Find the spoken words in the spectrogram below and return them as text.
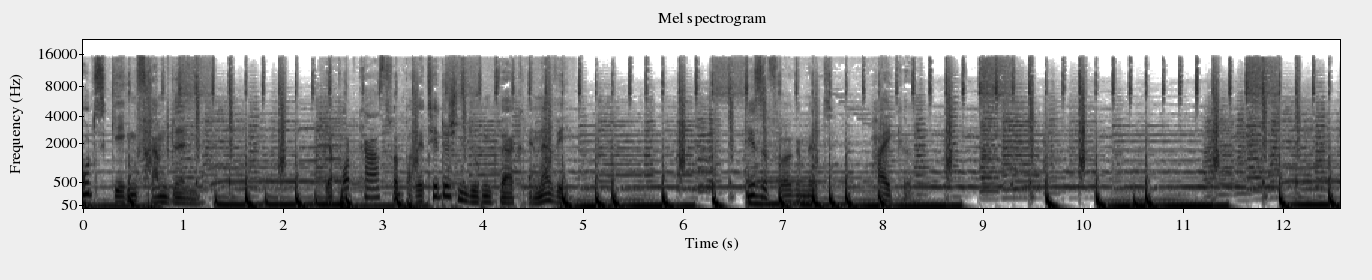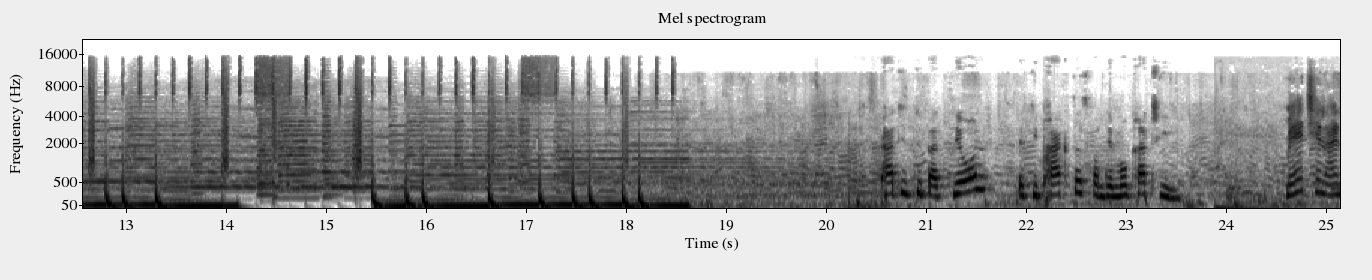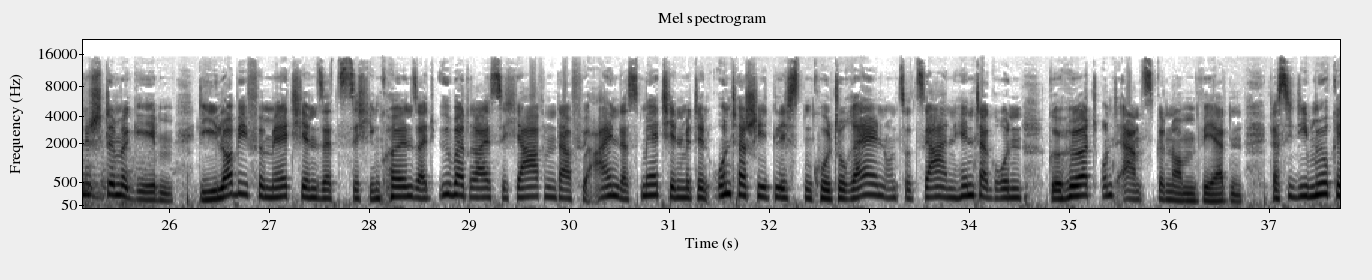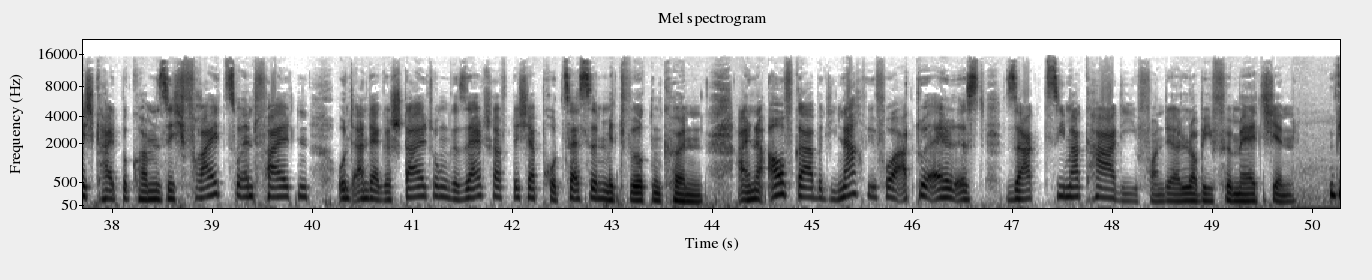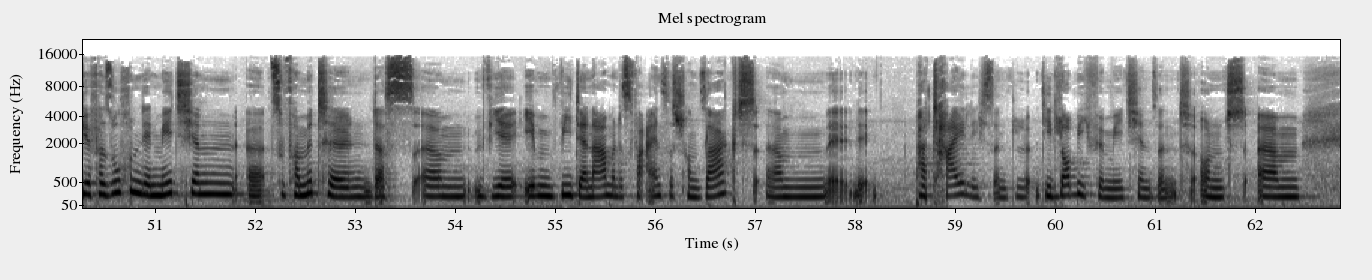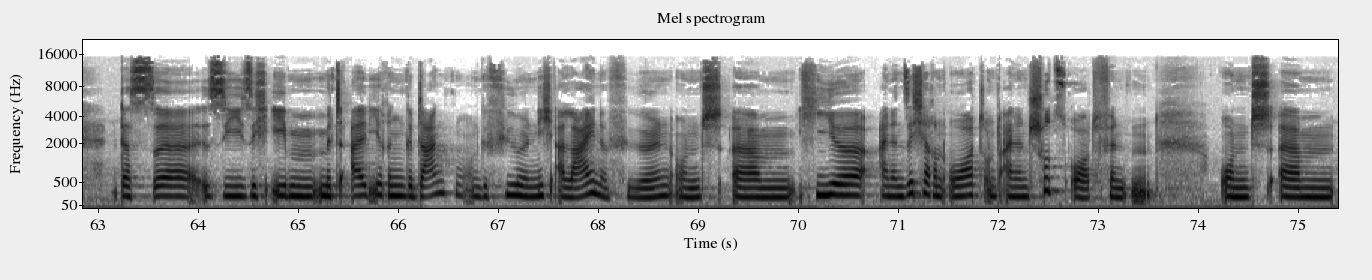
Gut gegen Fremdeln. Der Podcast vom Paritätischen Jugendwerk NRW. Diese Folge mit Heike. Partizipation ist die Praxis von Demokratie. Mädchen eine Stimme geben. Die Lobby für Mädchen setzt sich in Köln seit über 30 Jahren dafür ein, dass Mädchen mit den unterschiedlichsten kulturellen und sozialen Hintergründen gehört und ernst genommen werden, dass sie die Möglichkeit bekommen, sich frei zu entfalten und an der Gestaltung gesellschaftlicher Prozesse mitwirken können. Eine Aufgabe, die nach wie vor aktuell ist, sagt Sima Kadi von der Lobby für Mädchen. Wir versuchen den Mädchen äh, zu vermitteln, dass ähm, wir eben, wie der Name des Vereins es schon sagt, ähm, parteilich sind, die Lobby für Mädchen sind und ähm, dass äh, sie sich eben mit all ihren Gedanken und Gefühlen nicht alleine fühlen und ähm, hier einen sicheren Ort und einen Schutzort finden. Und ähm,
